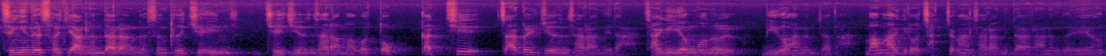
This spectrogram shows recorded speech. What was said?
증인을 서지 않는다라는 것은 그 죄인 죄 지은 사람하고 똑같이 짝을 지은 사람이다. 자기 영혼을 미워하는 자다. 망하기로 작정한 사람이다 라는 거예요.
